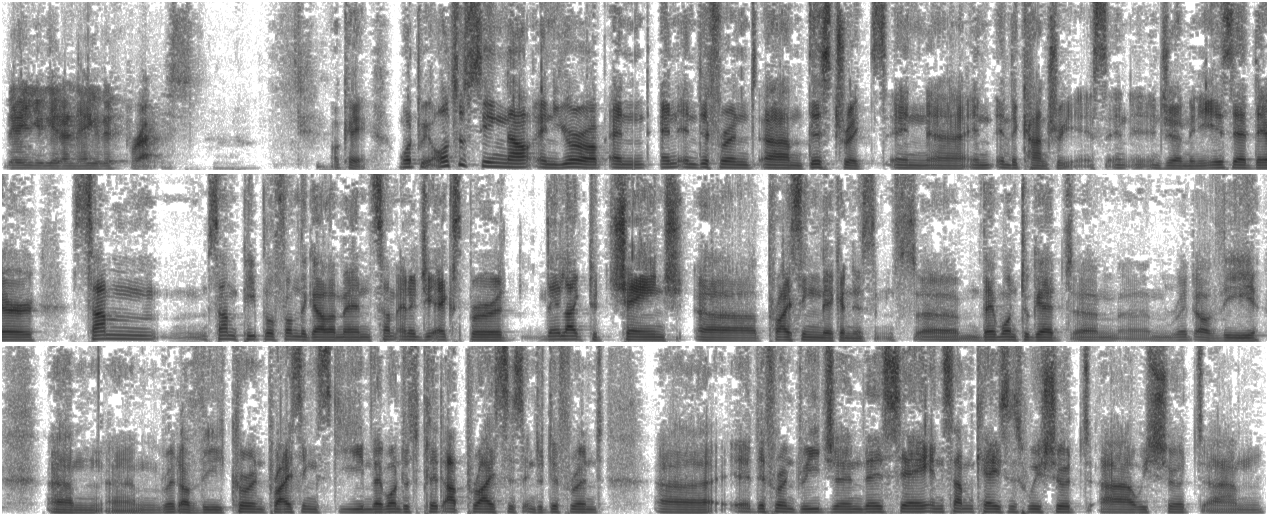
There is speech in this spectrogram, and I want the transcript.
then you get a negative price. Okay. What we're also seeing now in Europe and, and in different um, districts in, uh, in in the country is in, in Germany is that there are some some people from the government, some energy expert, they like to change uh, pricing mechanisms. Um, they want to get um, um rid of the um, um, rid of the current pricing scheme. They want to split up prices into different uh, a different region. They say in some cases we should uh, we should um,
